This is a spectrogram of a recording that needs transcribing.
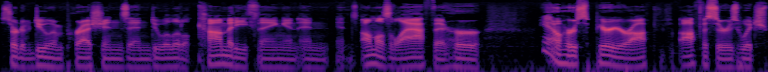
sort of do impressions and do a little comedy thing and, and, and almost laugh at her, you know, her superior op- officers, which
